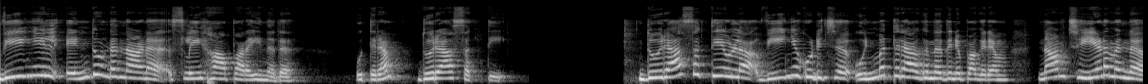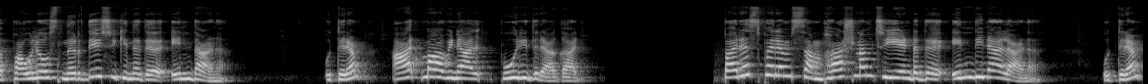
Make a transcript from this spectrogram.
വീഞ്ഞിൽ എന്തുണ്ടെന്നാണ് സ്ലീഹ പറയുന്നത്? ഉത്തരം ദുരാസക്തി. ദുരാസക്തിയുള്ള വീഞ്ഞു കുടിച്ച് ഉന്മത്തരാകുന്നതിനു പകരം നാം ചെയ്യണമെന്ന് പൗലോസ് നിർദ്ദേശിക്കുന്നത് എന്താണ്? ഉത്തരം ആത്മാവിനാൽ പൂരിതരാകാൻ. പരസ്പരം സംഭാഷണം ചെയ്യേണ്ടത് എന്തിനാലാണ്? ഉത്തരം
